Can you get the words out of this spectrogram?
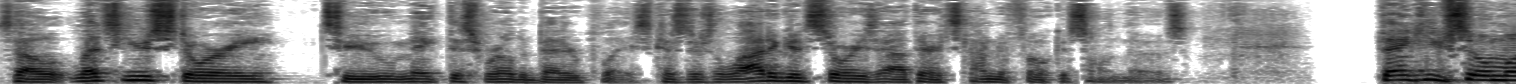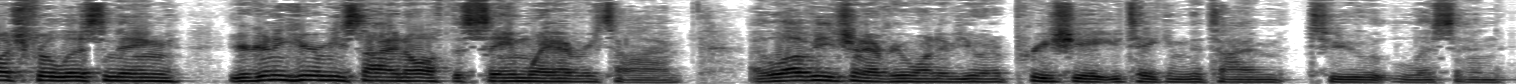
So let's use story to make this world a better place because there's a lot of good stories out there. It's time to focus on those. Thank you so much for listening. You're going to hear me sign off the same way every time. I love each and every one of you and appreciate you taking the time to listen.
